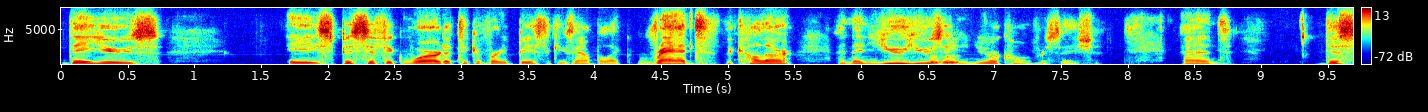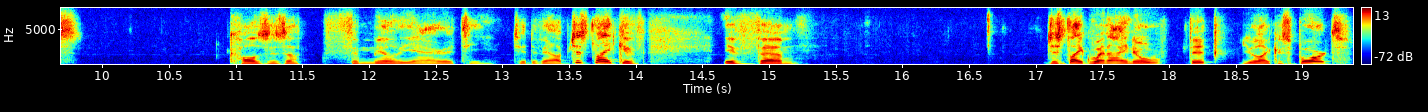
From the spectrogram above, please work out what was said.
They use a specific word. I take a very basic example like red, the color, and then you use it Mhm. in your conversation. And this causes a familiarity to develop. Just like if, if, um, just like when I know that you like a sport,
